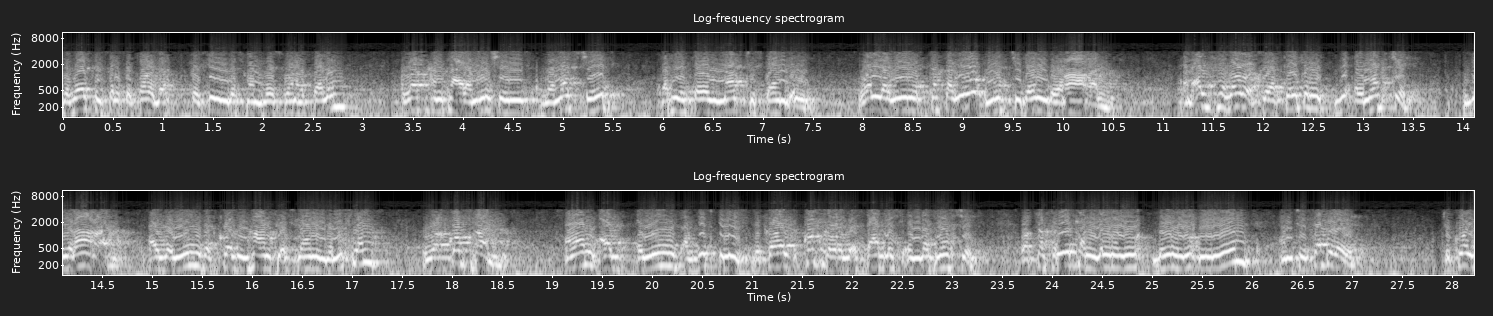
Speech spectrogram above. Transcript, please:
The verse in Surah Al-Tawbah, preceding this one, verse 107, Allah subhanahu wa ta'ala mentions the masjid that He is saying not to stand in. وَالَّذِينَ اتَّخَذُوا مَسْجِدًا ضِرَارًا And as for those who have taken a masjid, ضِرَارًا, as a means of causing harm to Islam and the Muslims, وَكُفْرًا, and as a means of disbelief, because kufr was established in that masjid. وتفريقا بين المؤمنين and to separate to cause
